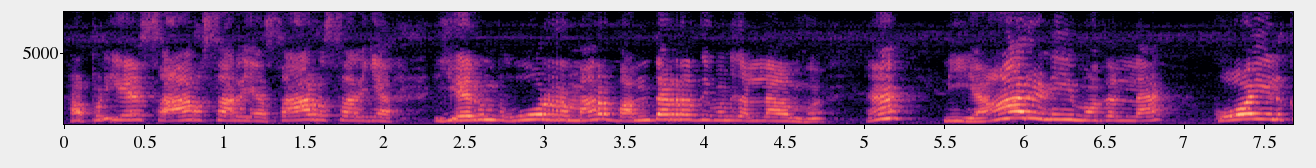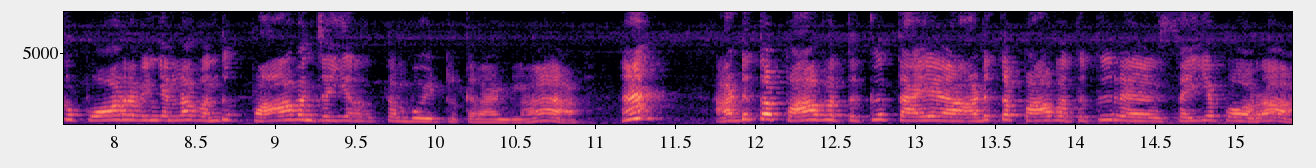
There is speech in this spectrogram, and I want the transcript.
அப்படியே சார சாரையா சார சாரையா எறும்பு ஊடுற மாதிரி வந்துடுறது இவனுங்க எல்லாம். ஆ? நீ யாரு நீ முதல்ல? கோயிலுக்கு போறவங்க எல்லாம் வந்து பாவம் செய்யறதுக்கு தான் போயிட்டு இருக்கிறாங்களா அடுத்த பாவத்துக்கு தய அடுத்த பாவத்துக்கு செய்ய போறோம்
